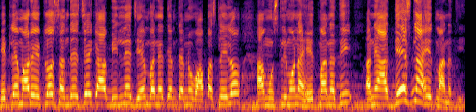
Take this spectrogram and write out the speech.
એટલે મારો એટલો સંદેશ છે કે આ બિલને જેમ બને તેમ તેમનું વાપસ લઈ લો. આ મુસ્લિમોના હિતમાં નથી અને આ દેશના હિતમાં નથી.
